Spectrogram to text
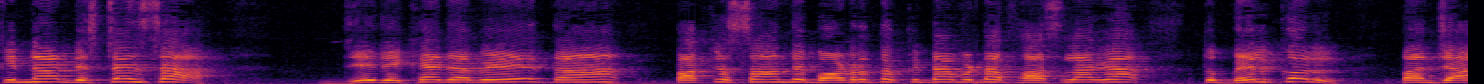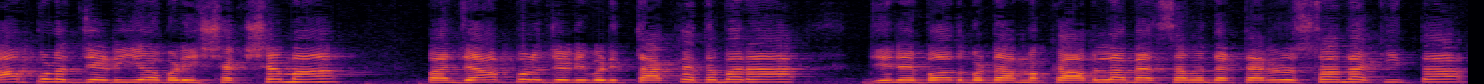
ਕਿੰਨਾ ਡਿਸਟੈਂਸ ਆ। ਜੇ ਦੇਖਿਆ ਜਾਵੇ ਤਾਂ ਪਾਕਿਸਤਾਨ ਦੇ ਬਾਰਡਰ ਤੋਂ ਕਿੰਨਾ ਵੱਡਾ ਫਾਸਲਾ ਹੈਗਾ। ਤਾਂ ਬਿਲਕੁਲ ਪੰਜਾਬ ਪੁਲਿਸ ਜਿਹੜੀ ਆ ਉਹ ਬੜੀ ਸਕਸ਼ਮ ਆ। ਪੰਜਾਬ ਪੁਲਿਸ ਜਿਹੜੀ ਬੜੀ ਤਾਕਤਵਰ ਆ, ਜਿਹਨੇ ਬਹੁਤ ਵੱਡਾ ਮੁਕਾਬਲਾ ਮੈਂ ਸਮਝਦਾ ਟੈਰਰਿਸਟਾਂ ਦਾ ਕੀਤਾ,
